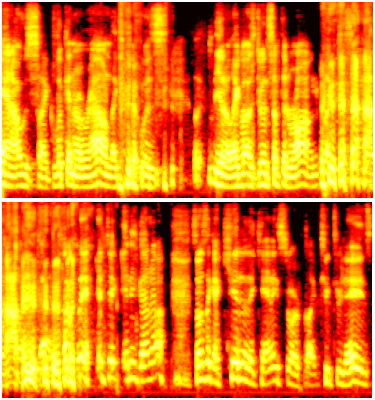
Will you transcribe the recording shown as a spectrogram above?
And I was like looking around like if it was you know, like if I was doing something wrong. Like just like, oh my God, suddenly I can take any gun out. So I was like a kid in a candy store for like two, three days.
